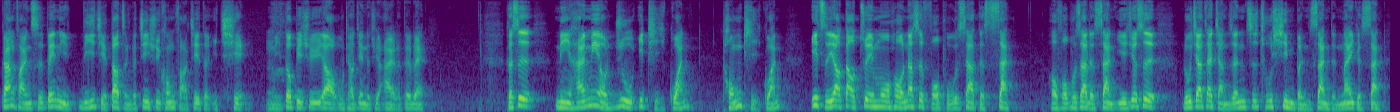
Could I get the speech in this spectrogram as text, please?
刚反慈悲，你理解到整个尽虚空法界的一切，你都必须要无条件的去爱了，对不对？可是。你还没有入一体观、同体观，一直要到最末后，那是佛菩萨的善，哦，佛菩萨的善，也就是儒家在讲人之初性本善的那一个善，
